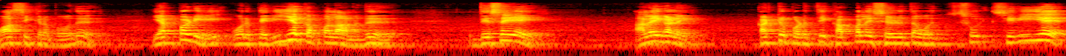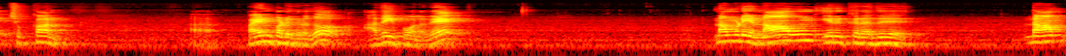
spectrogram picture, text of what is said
வாசிக்கிற போது எப்படி ஒரு பெரிய கப்பலானது திசையை அலைகளை கட்டுப்படுத்தி கப்பலை செலுத்த ஒரு சு- சிறிய சுக்கான் பயன்படுகிறதோ அதை போலவே நம்முடைய நாவும் இருக்கிறது. நாம்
